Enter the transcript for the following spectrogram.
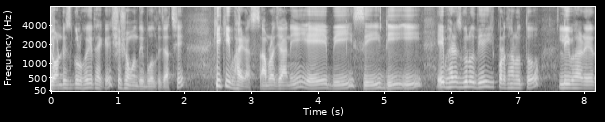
জন্ডিসগুলো হয়ে থাকে, সে সম্বন্ধে বলতে চাচ্ছি কি কি ভাইরাস আমরা জানি A B C D E এই ভাইরাসগুলো দিয়েই প্রধানত লিভারের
